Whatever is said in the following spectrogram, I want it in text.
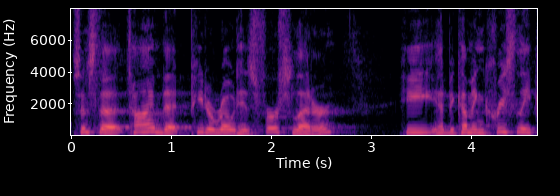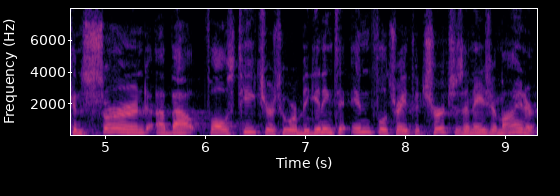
Since the time that Peter wrote his first letter, he had become increasingly concerned about false teachers who were beginning to infiltrate the churches in Asia Minor.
